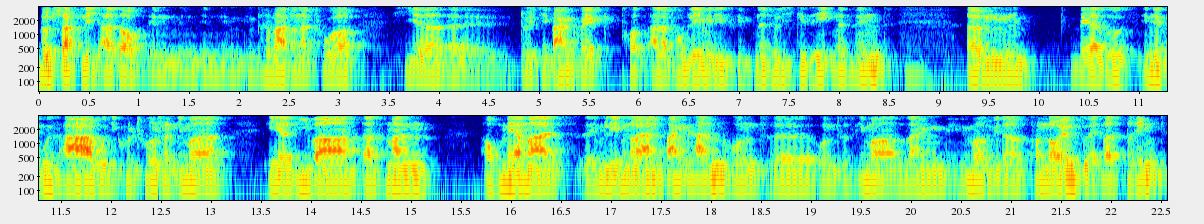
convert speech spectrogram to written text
wirtschaftlich als auch in, in, in, in privater Natur, hier äh, durch die Bank weg, trotz aller Probleme, die es gibt, natürlich gesegnet sind. Ähm, versus in den USA, wo die Kultur schon immer eher die war, dass man auch mehrmals äh, im Leben neu anfangen kann und, äh, und es immer, sagen, immer wieder von neuem zu etwas bringt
